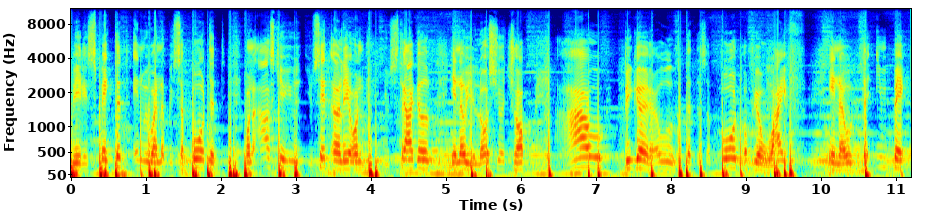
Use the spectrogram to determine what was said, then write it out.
be respected, and we want to be supported. I want to ask you, you, you said earlier on, you struggled, you know, you lost your job. How big a role did the support of your wife, you know, the impact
